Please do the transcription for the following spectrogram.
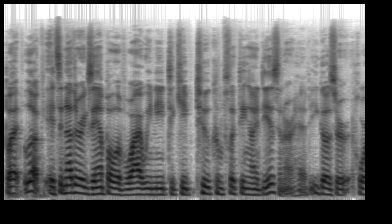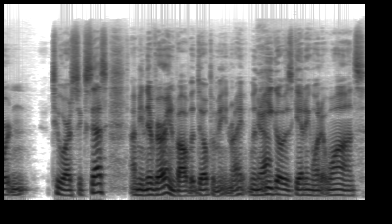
But look, it's another example of why we need to keep two conflicting ideas in our head. Egos are important to our success. I mean, they're very involved with dopamine, right? When Yeah. the ego is getting what it wants,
